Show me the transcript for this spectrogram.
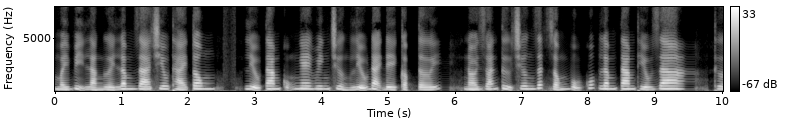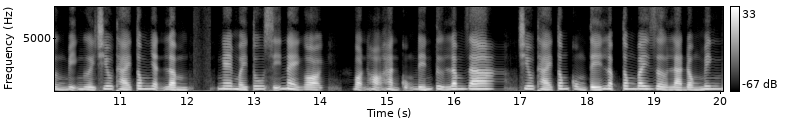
mấy vị là người lâm gia chiêu Thái Tông. Liễu Tam cũng nghe huynh trưởng Liễu Đại đề cập tới, nói Doãn Tử Trương rất giống Vũ Quốc Lâm Tam thiếu gia, thường bị người chiêu Thái Tông nhận lầm. Nghe mấy tu sĩ này gọi, bọn họ hẳn cũng đến từ Lâm gia. Chiêu Thái Tông cùng Tế Lập Tông bây giờ là đồng minh,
